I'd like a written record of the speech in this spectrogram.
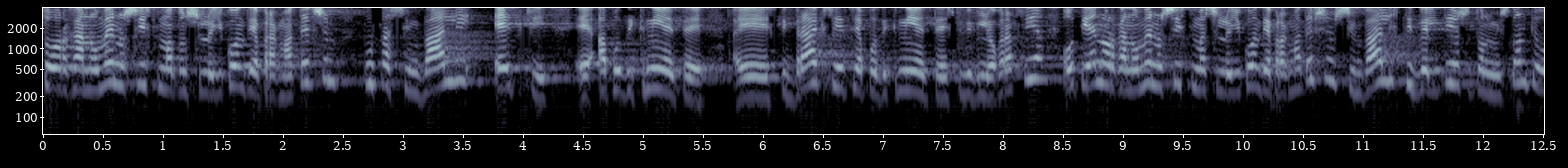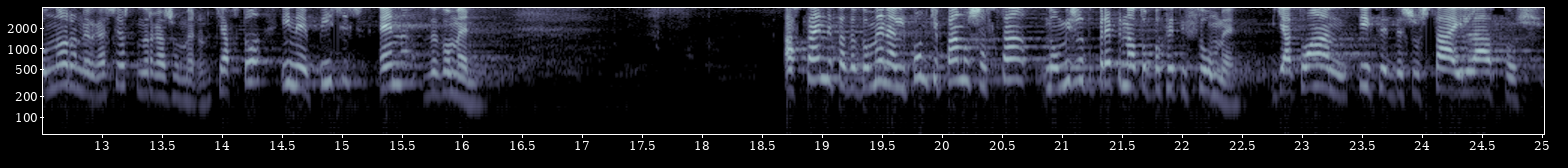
το οργανωμένο σύστημα των συλλογικών διαπραγματεύσεων που θα συμβάλλει, έτσι ε, αποδεικνύεται ε, στην πράξη, έτσι αποδεικνύεται στη βιβλιογραφία, ότι ένα οργανωμένο σύστημα συλλογικών διαπραγματεύσεων συμβάλλει στη βελτίωση των μισθών και των όρων εργασίας των εργαζομένων. Και αυτό είναι επίσης ένα δεδομένο. Αυτά είναι τα δεδομένα λοιπόν και πάνω σε αυτά νομίζω ότι πρέπει να τοποθετηθούμε για το αν τίθενται σωστά ή λάθος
